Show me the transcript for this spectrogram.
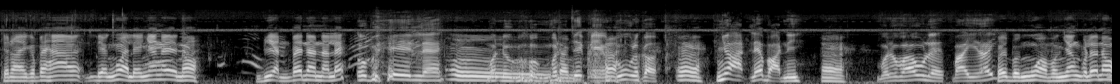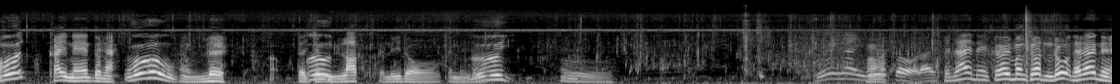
จะหน่อยก็ไปหาเลี้ยงงัวเลี้ยงหยังได้เนาะเบียนไปนั่นน่ะแหละโอเบนเลยเออมันดึงมันเจ็บเอวรู้แล้วก็เออญาติแล้วบาดนี้เออบ่ได้เว้าเลยไปเลยไปเบิ่งงัวเบิ่งหยังไปแล้วเนาะเอ้ยไข่แหน่ตัวน่ะโว้วเอาเลยแต่จังเออลักกะลีดอกันนี่เอ้ยเออนี่ไงนี่ต่อได้เป็นได้นี่เคยมังชนดุเท่าได้นี่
